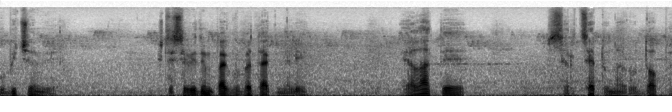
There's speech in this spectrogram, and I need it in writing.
обичам ви. Ще се видим пак в Батак, нали? Елате в сърцето на Родопа.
